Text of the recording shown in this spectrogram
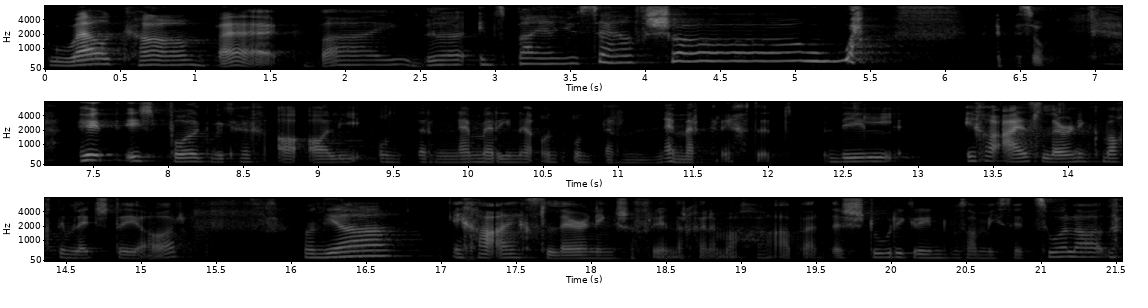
Welcome back by the Inspire Yourself Show. Episode. Heute ist die Folge wirklich an alle Unternehmerinnen und Unternehmer gerichtet. Weil ich habe ein Learning gemacht im letzten Jahr. Und ja, ich habe eigentlich das Learning schon früher machen aber der sture Grund, was mich nicht zulässt,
